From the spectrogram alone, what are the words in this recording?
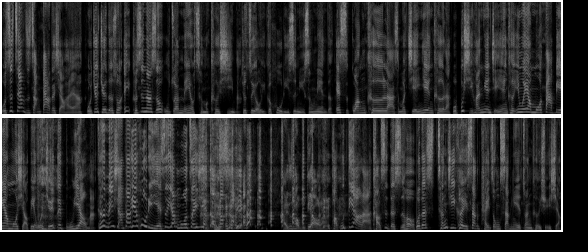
我是这样子长大的小孩啊，我就觉得说，哎，可是那时候五专没有什么科系嘛，就只有一个护理是女生念的，X 光科啦，什么检验科啦，我不喜欢念检验科，因为要摸大便要摸小便，我绝对不要嘛。可是没想到念护理也是要摸这些东西。还是逃不掉了，跑不掉了。考试的时候，我的成绩可以上台中商业专科学校，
